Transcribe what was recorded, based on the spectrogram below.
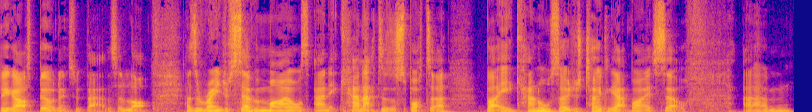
big ass buildings with that. There's a lot. Has a range of seven miles, and it can act as a spotter, but it can also just totally act by itself. Um,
